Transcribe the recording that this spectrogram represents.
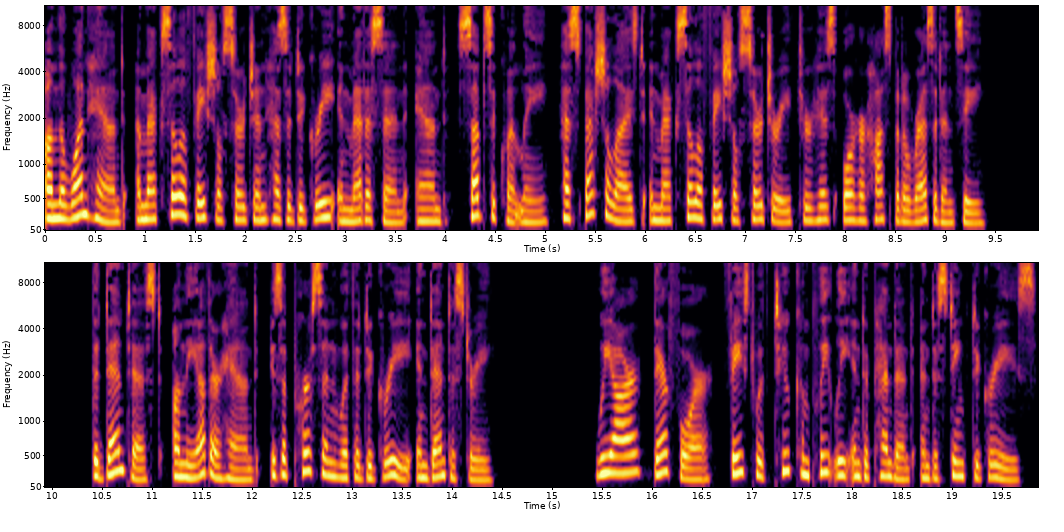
On the one hand, a maxillofacial surgeon has a degree in medicine and, subsequently, has specialized in maxillofacial surgery through his or her hospital residency. The dentist, on the other hand, is a person with a degree in dentistry. We are, therefore, faced with two completely independent and distinct degrees.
